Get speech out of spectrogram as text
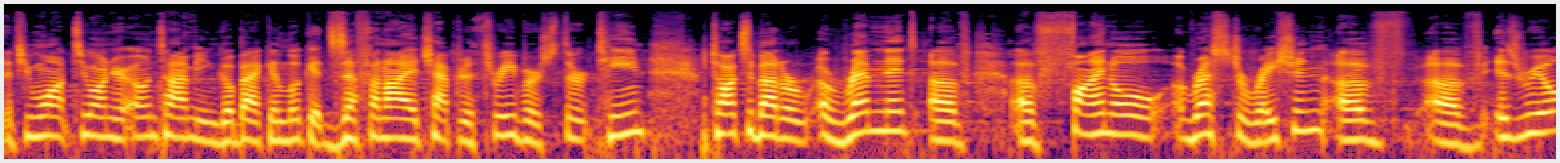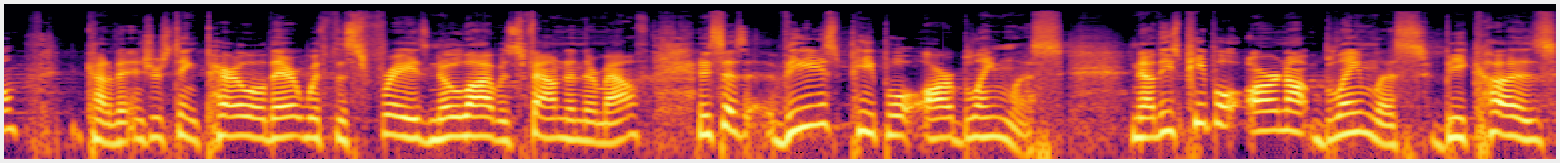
If you want to on your own time, you can go back and look at Zephaniah chapter 3, verse 13. It talks about a, a remnant of, of final restoration of, of Israel. Kind of an interesting parallel there with this phrase, no lie was found in their mouth. And he says, These people are blameless. Now, these people are not blameless because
